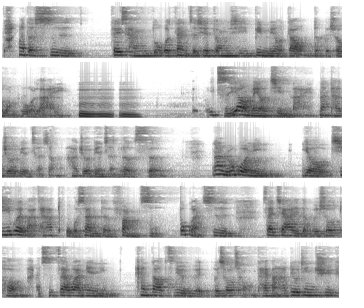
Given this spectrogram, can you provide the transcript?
怕的是非常多，但这些东西并没有到我们的回收网络来。嗯嗯嗯。你只要没有进来，那它就会变成什么？它就会变成垃圾。那如果你有机会把它妥善的放置，不管是在家里的回收桶，还是在外面你看到资源回回收桶，它把它丢进去，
